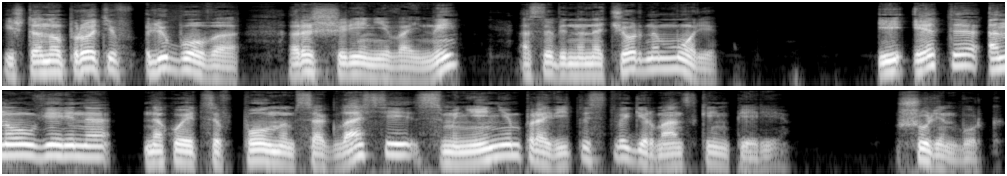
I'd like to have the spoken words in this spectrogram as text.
и что оно против любого расширения войны, особенно на Черном море. И это, оно уверено, находится в полном согласии с мнением правительства Германской империи. Шуленбург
